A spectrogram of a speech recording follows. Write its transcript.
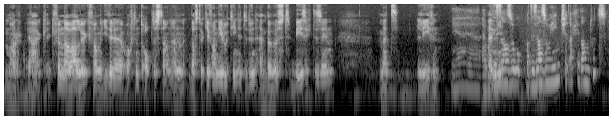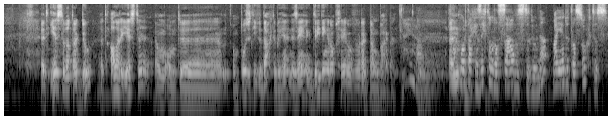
Maar ja, ik, ik vind dat wel leuk van iedere ochtend op te staan en dat stukje van die routine te doen en bewust bezig te zijn met leven. Ja, ja. En wat, is, dan zo, wat is dan zo eentje dat je dan doet? Het eerste wat ik doe, het allereerste, om, om, te, om positieve dag te beginnen, is eigenlijk drie dingen opschrijven waarvoor ik dankbaar ben. Ah, ja. Vaak wordt dat gezegd om dat s'avonds te doen, hè? maar jij doet dat s ochtends.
